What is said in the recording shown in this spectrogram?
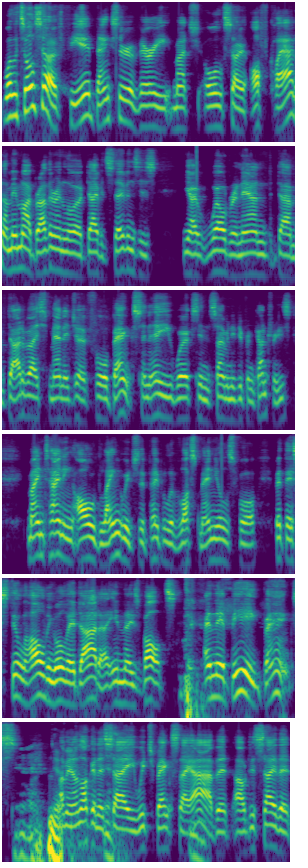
Well, it's also a fear. Banks are very much also off cloud. I mean, my brother-in-law David Stevens is, you know, world-renowned um, database manager for banks, and he works in so many different countries maintaining old language that people have lost manuals for, but they're still holding all their data in these vaults, and they're big banks. Yeah. Yeah. I mean, I'm not going to yeah. say which banks they are, but I'll just say that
